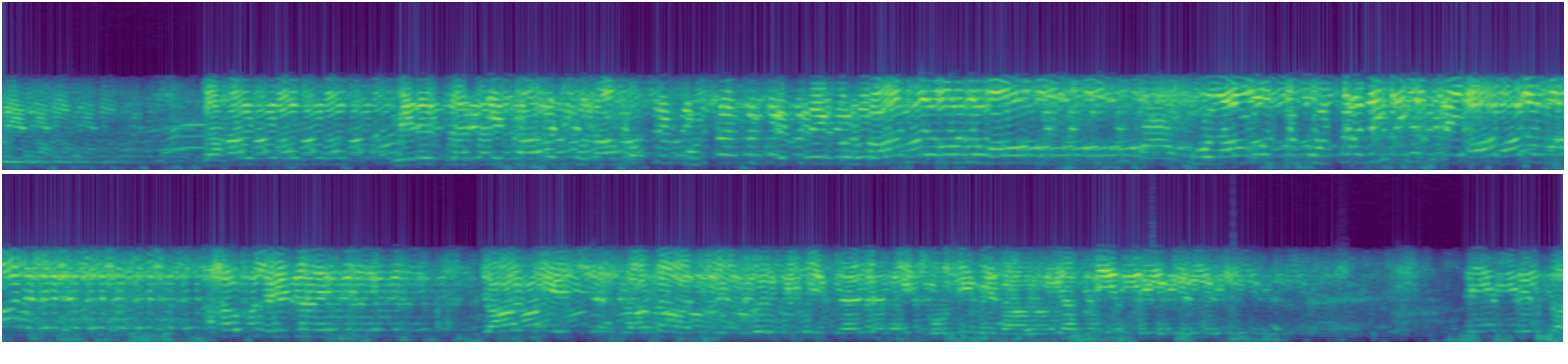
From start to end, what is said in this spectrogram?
दे रही थी कहा, मेरे सर के कहा गुलामों से पूछा कि कितने कुर्बान हो गुलामों से पूछा नहीं कि कितने आपका मान है। आप ले जाए। जाके शहजादा अली अकबर की भी जैनब की झोली में डाल दिया, तीन दिन के लिए तीन दिन का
